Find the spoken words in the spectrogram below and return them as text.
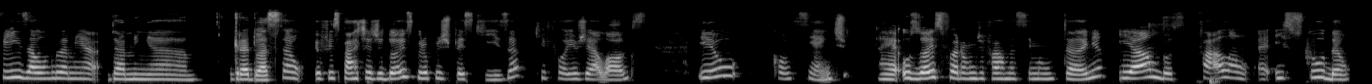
fiz, ao longo da minha, da minha graduação, eu fiz parte de dois grupos de pesquisa, que foi o Geologs e o Consciente. É, os dois foram de forma simultânea e ambos falam, é, estudam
